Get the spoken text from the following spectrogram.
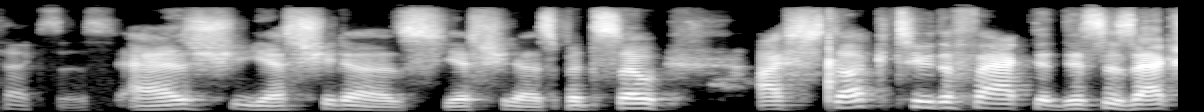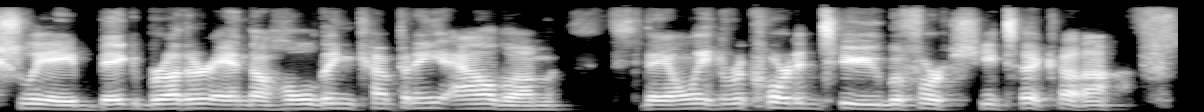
Texas. As she, yes, she does. Yes, she does. But so I stuck to the fact that this is actually a Big Brother and the Holding Company album. They only recorded two before she took off.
